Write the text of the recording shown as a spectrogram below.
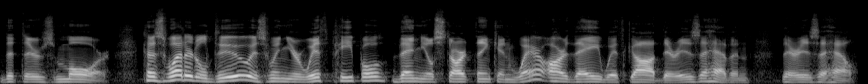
that there's more. Because what it'll do is when you're with people, then you'll start thinking, where are they with God? There is a heaven, there is a hell.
